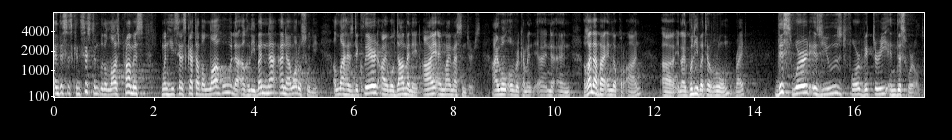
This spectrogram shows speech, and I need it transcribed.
and this is consistent with Allah's promise when He says, "Katab Allahu la aghlibanna ana wa rusuli." Allah has declared, "I will dominate, I and my messengers. I will overcome." And, and, ghalaba in the Quran, uh, like ghulibat rum right? This word is used for victory in this world.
